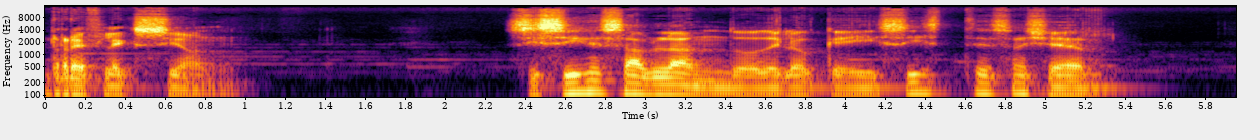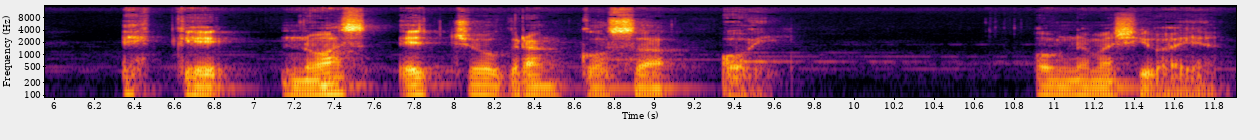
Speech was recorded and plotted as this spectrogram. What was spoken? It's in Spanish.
Reflexión. Si sigues hablando de lo que hiciste ayer, es que no has hecho gran cosa hoy. Om Namah Shivaya.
